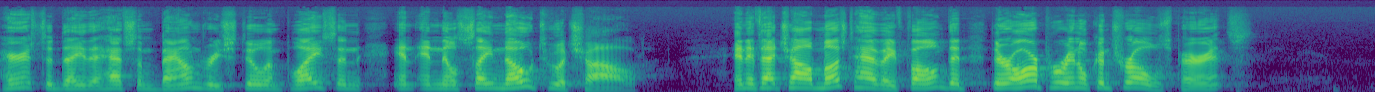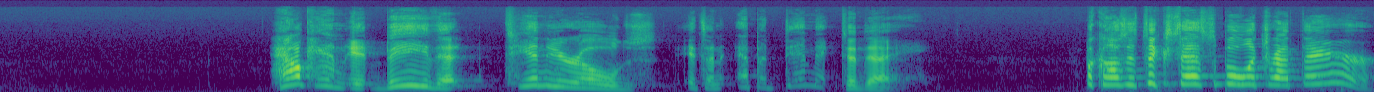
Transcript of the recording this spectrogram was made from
parents today that have some boundaries still in place and, and, and they'll say no to a child. And if that child must have a phone, then there are parental controls, parents. How can it be that 10 year olds, it's an epidemic today? Because it's accessible, it's right there.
